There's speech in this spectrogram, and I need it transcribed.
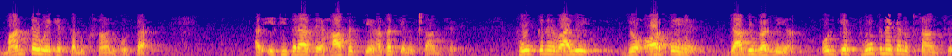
مانتے ہوئے کہ اس کا نقصان ہوتا ہے، اور اسی طرح سے حاسد کے حسد کے نقصان سے۔ پھونکنے والی جو عورتیں ہیں، جادوگرنیاں، ان کے پھونکنے کے نقصان سے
